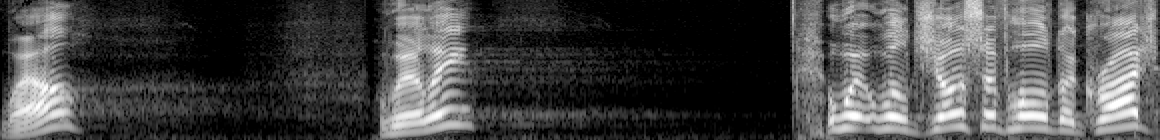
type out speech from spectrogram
Well, will he? Will Joseph hold a grudge?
